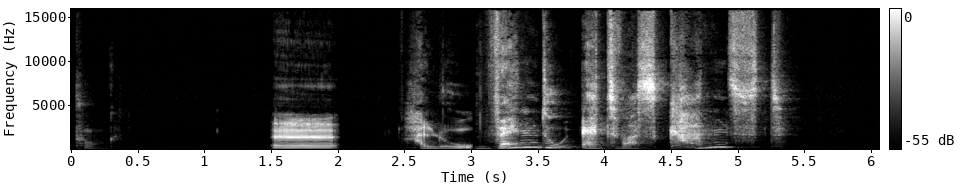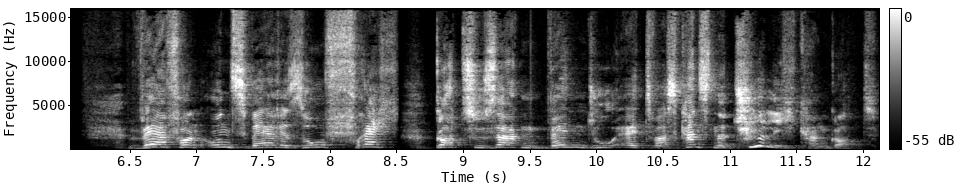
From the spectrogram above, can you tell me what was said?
Punkt. Äh, hallo? Wenn du etwas kannst? Wer von uns wäre so frech, Gott zu sagen, wenn du etwas kannst? Natürlich kann Gott.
